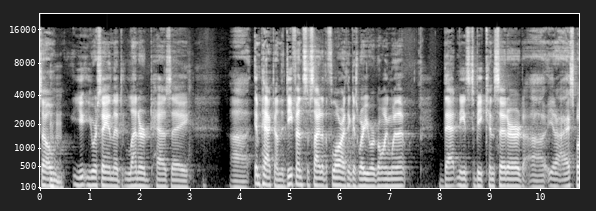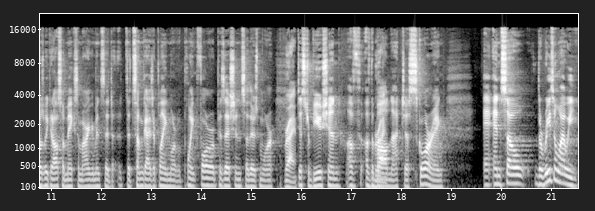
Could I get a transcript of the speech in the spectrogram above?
So you you were saying that Leonard has a uh, impact on the defensive side of the floor. I think is where you were going with it. That needs to be considered. Uh, you know, I suppose we could also make some arguments that that some guys are playing more of a point forward position, so there's more Right. distribution of of the ball, Right. not just scoring. And so the reason why we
